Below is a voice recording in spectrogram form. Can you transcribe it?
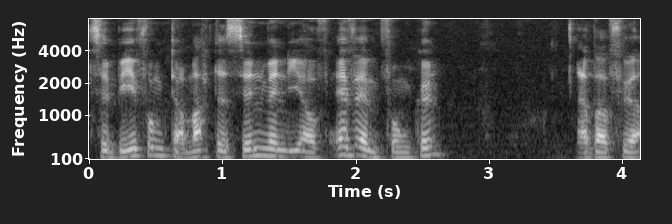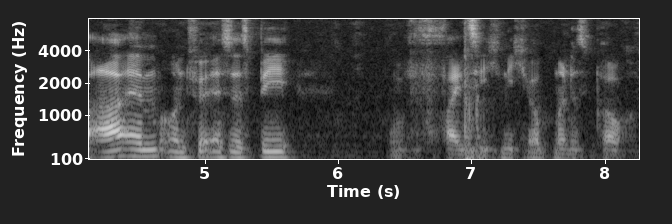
CB-Funk, da macht es Sinn, wenn die auf FM funken. Aber für AM und für SSB weiß ich nicht, ob man das braucht.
